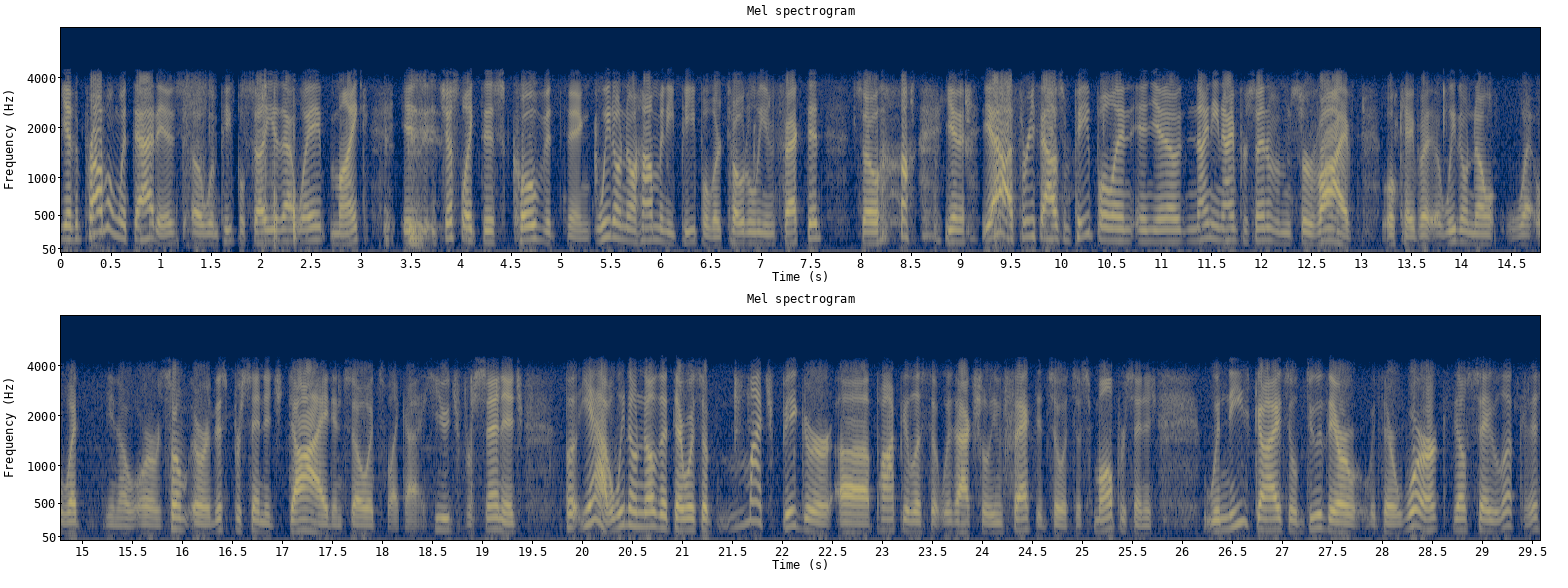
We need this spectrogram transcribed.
Yeah, the problem with that is uh, when people sell you that way, Mike, is it's just like this COVID thing. We don't know how many people are totally infected. So, you know, yeah, 3,000 people and and you know, 99% of them survived. Okay, but we don't know what what, you know, or some or this percentage died and so it's like a huge percentage. But yeah, we don't know that there was a much bigger uh populace that was actually infected, so it's a small percentage when these guys will do their their work, they'll say, "Look, this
